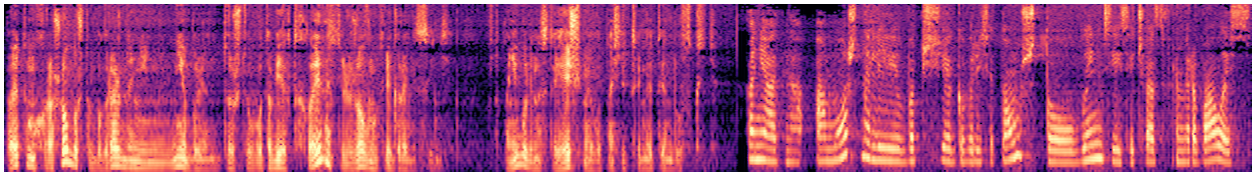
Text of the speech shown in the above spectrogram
поэтому хорошо бы, чтобы граждане не были, то, что вот объект лояльности лежал внутри границ Индии, чтобы они были настоящими вот носителями этой индусскости. Понятно. А можно ли вообще говорить о том, что в Индии сейчас сформировалась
